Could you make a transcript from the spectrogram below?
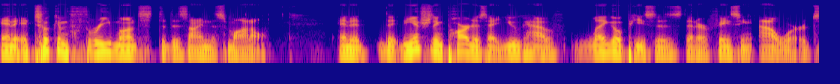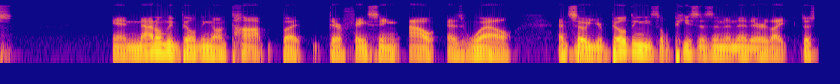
and it took him three months to design this model. And it the, the interesting part is that you have Lego pieces that are facing outwards, and not only building on top, but they're facing out as well. And so you're building these little pieces, and then they're like just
